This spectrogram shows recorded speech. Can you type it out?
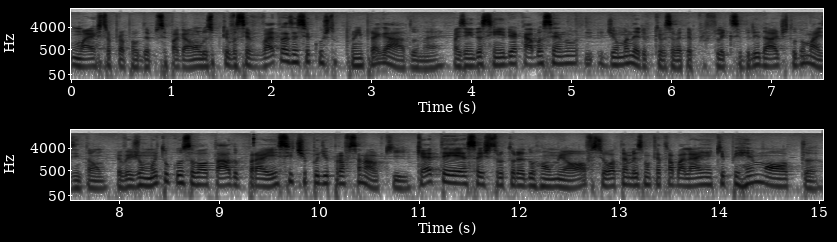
um extra para poder você pagar uma luz, porque você vai trazer esse custo pro empregado, né? Mas ainda assim ele acaba sendo de uma maneira, porque você vai ter flexibilidade e tudo mais. Então, eu vejo muito custo voltado para esse tipo de profissional que quer ter essa estrutura do home office ou até mesmo quer trabalhar em equipe remota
